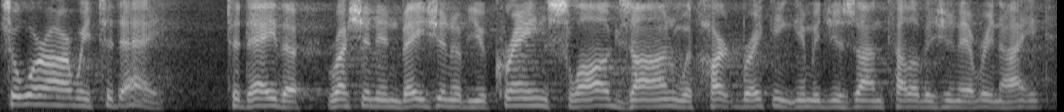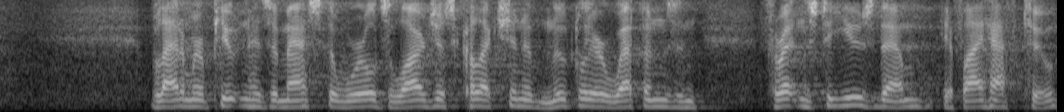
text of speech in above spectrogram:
So, where are we today? Today, the Russian invasion of Ukraine slogs on with heartbreaking images on television every night. Vladimir Putin has amassed the world's largest collection of nuclear weapons and threatens to use them if I have to.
